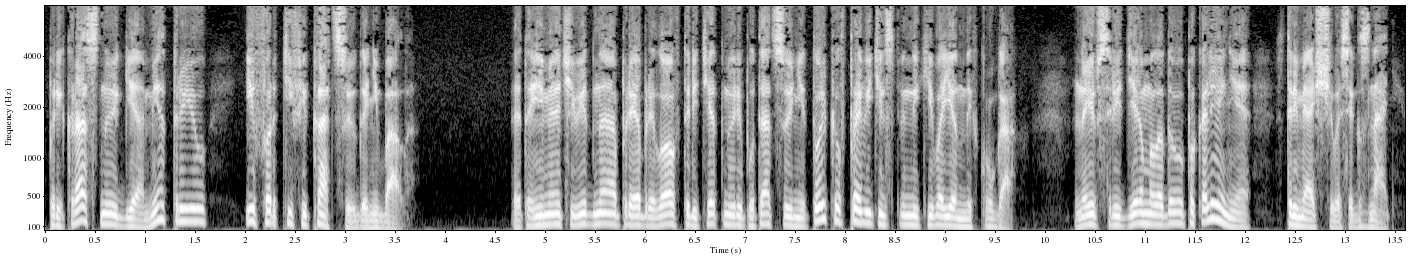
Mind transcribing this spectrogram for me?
прекрасную геометрию и фортификацию Ганнибала. Это имя, очевидно, приобрело авторитетную репутацию не только в правительственных и военных кругах, но и в среде молодого поколения, стремящегося к знанию.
